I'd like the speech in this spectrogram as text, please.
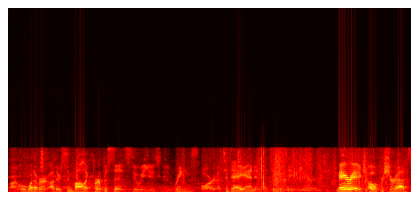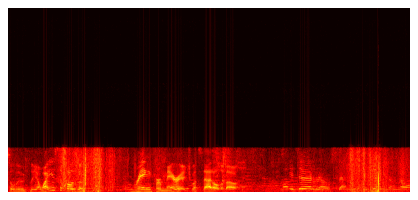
find, or whatever other symbolic purposes do we use rings for uh, today and in antiquity? Marriage. Marriage. Oh, for sure, absolutely. why do you suppose a ring for marriage? What's that all about? Eternal, eternal, no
